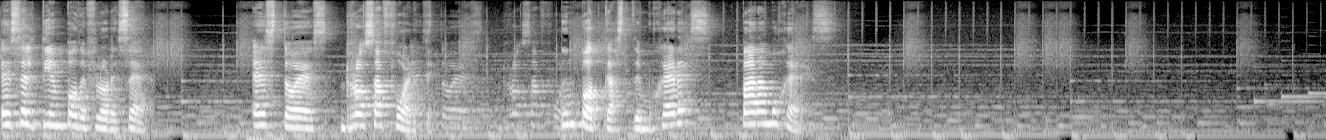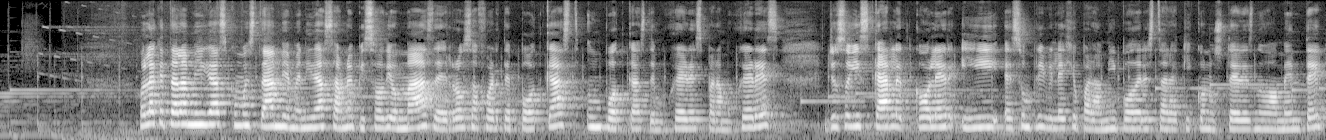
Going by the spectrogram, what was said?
Es el tiempo de florecer. Esto es Rosa Fuerte, un podcast de mujeres para mujeres. Hola, ¿qué tal amigas? ¿Cómo están? Bienvenidas a un episodio más de Rosa Fuerte Podcast, un podcast de mujeres para mujeres. Yo soy Scarlett Kohler y es un privilegio para mí poder estar aquí con ustedes nuevamente.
